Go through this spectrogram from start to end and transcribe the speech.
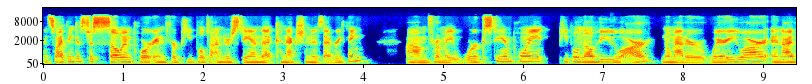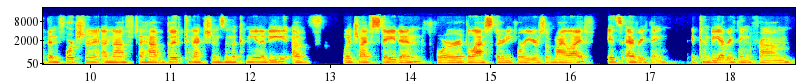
And so I think it's just so important for people to understand that connection is everything. Um, from a work standpoint, people know who you are no matter where you are. And I've been fortunate enough to have good connections in the community of which I've stayed in for the last 34 years of my life. It's everything. It can be everything from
